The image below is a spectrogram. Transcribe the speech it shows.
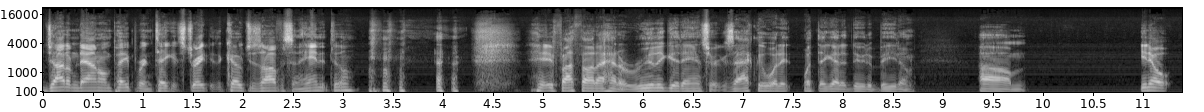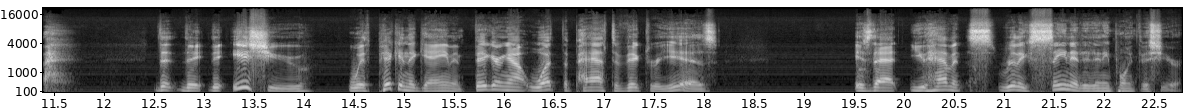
jot them down on paper and take it straight to the coach's office and hand it to them. if I thought I had a really good answer, exactly what it what they got to do to beat them, um, you know, the the the issue with picking the game and figuring out what the path to victory is is that you haven't really seen it at any point this year.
